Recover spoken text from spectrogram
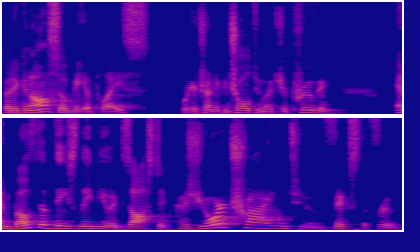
But it can also be a place where you're trying to control too much, you're proving. And both of these leave you exhausted because you're trying to fix the fruit.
